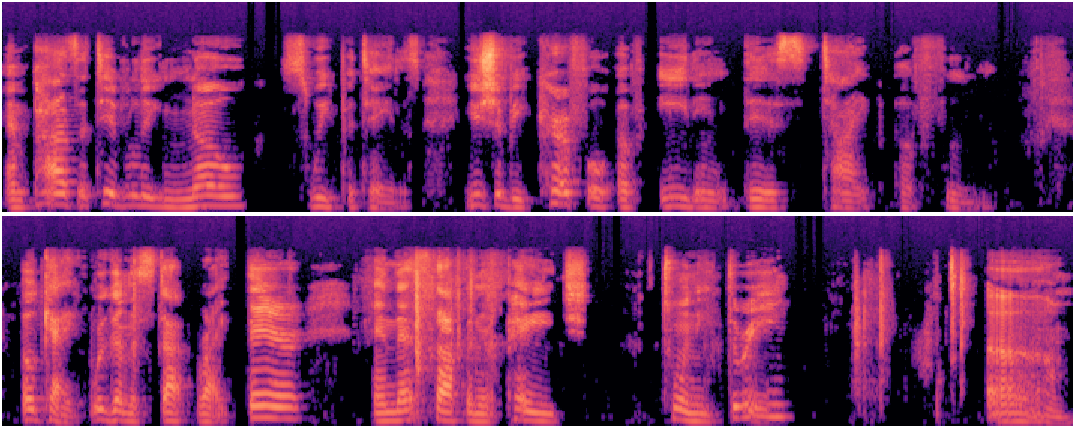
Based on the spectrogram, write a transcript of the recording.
and positively no sweet potatoes. You should be careful of eating this type of food. Okay, we're going to stop right there, and that's stopping at page 23 um,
